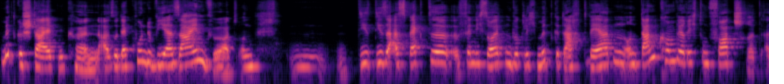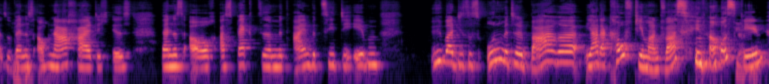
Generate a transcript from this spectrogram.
mitgestalten können? Also der Kunde, wie er sein wird. Und mm, die, diese Aspekte, finde ich, sollten wirklich mitgedacht werden. Und dann kommen wir Richtung Fortschritt. Also wenn mhm. es auch nachhaltig ist, wenn es auch Aspekte mit einbezieht, die eben über dieses unmittelbare, ja, da kauft jemand was hinausgehen, ja.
